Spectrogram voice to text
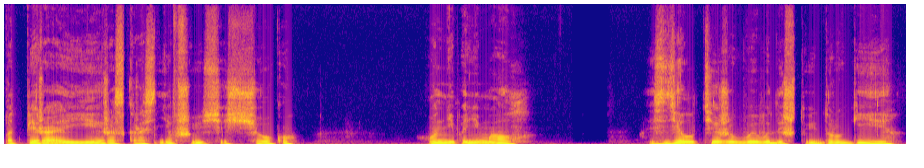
подпирая ей раскрасневшуюся щеку. Он не понимал. Сделал те же выводы, что и другие —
